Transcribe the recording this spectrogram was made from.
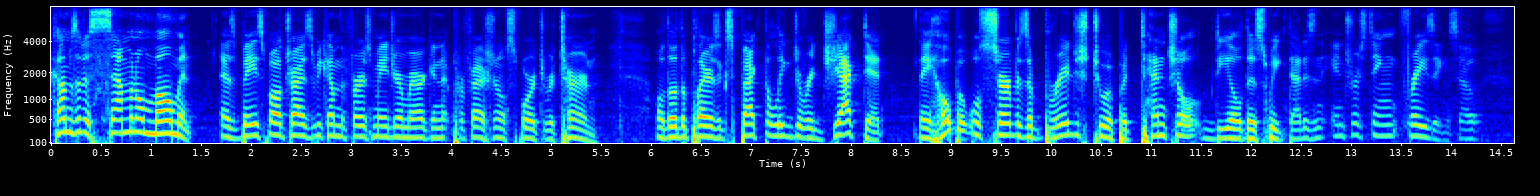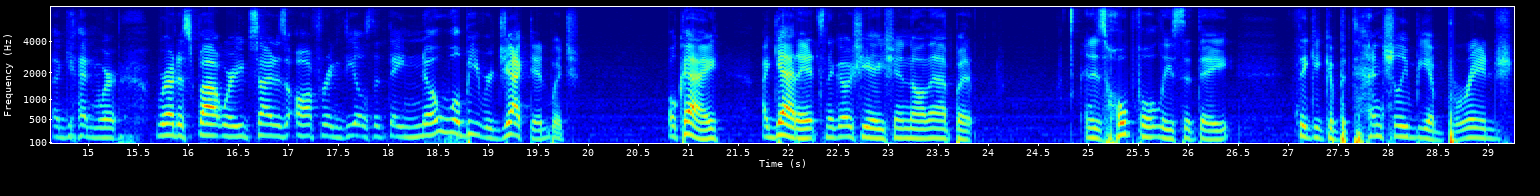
comes at a seminal moment as baseball tries to become the first major American professional sport to return. Although the players expect the league to reject it, they hope it will serve as a bridge to a potential deal this week. That is an interesting phrasing. So again, we're we're at a spot where each side is offering deals that they know will be rejected, which okay, I get it. It's negotiation and all that, but it is hopeful at least that they think it could potentially be a bridge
